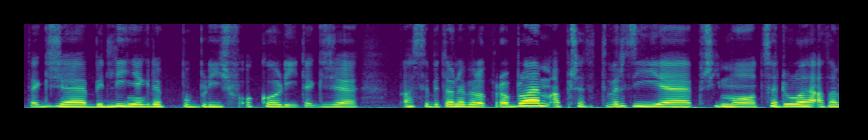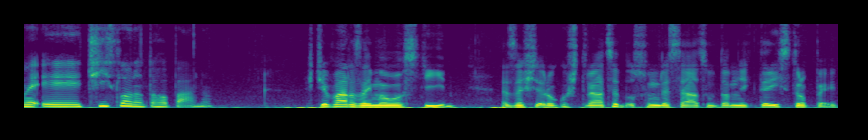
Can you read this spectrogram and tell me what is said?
Takže bydlí někde poblíž v okolí, takže asi by to nebyl problém a před tvrzí je přímo cedule a tam je i číslo na toho pána. Ještě pár zajímavostí. Ze roku 1480 jsou tam některé stropy,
